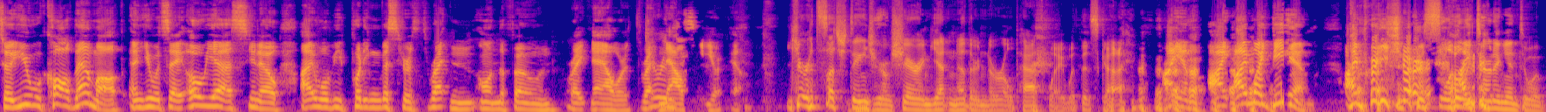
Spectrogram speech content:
So you would call them up and you would say, "Oh yes, you know, I will be putting Mister Threatin on the phone right now, or You're. Or, yeah. You're in such danger of sharing yet another neural pathway with this guy. I am. I, I might be him. I'm pretty sure. You're slowly I'm- turning into him.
